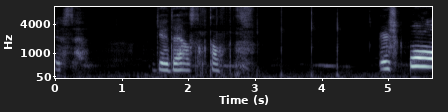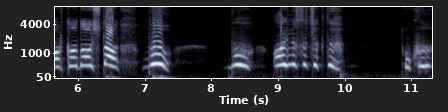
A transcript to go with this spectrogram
GS. GD yazdım tamam. Eş o arkadaşlar bu bu aynısı çıktı. Doku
